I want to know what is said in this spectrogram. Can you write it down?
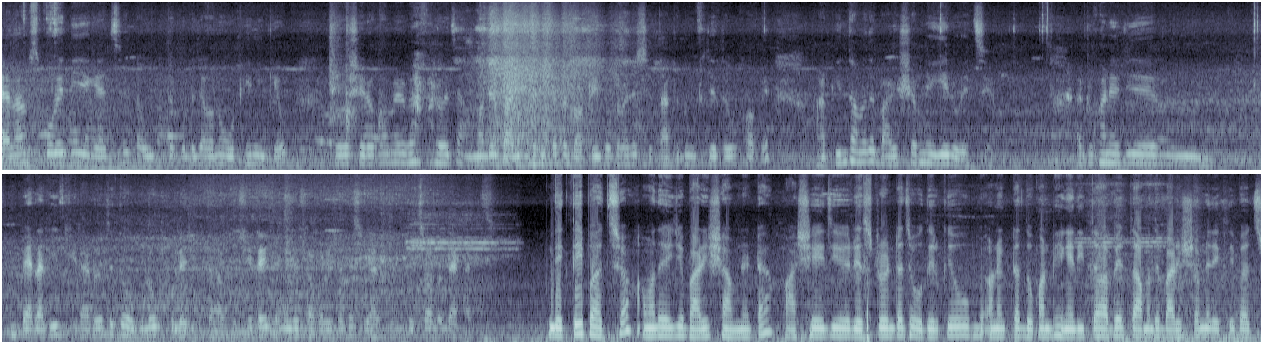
অ্যানাউন্স করে দিয়ে গেছে, তা উঠতে পড়ে এখনও ওঠেনি কেউ। তো সেরকমের ব্যাপার হয়েছে, আমাদের বাড়ির সামনে একটা লটারি দোকান আছে, সে তাকে তো উঠে যেতেও হবে। আর কিন্তু আমাদের বাড়ির সামনে ইয়ে রয়েছে। আর ওখানে যে বেড়া দিয়ে ঘেরা রয়েছে, তো ওগুলোও খুলে দিতে হবে। সেটাই তোমাদের সকলের সাথে শেয়ার করতে চলো দেখাচ্ছি। দেখতেই পাচ্ছ, আমাদের এই যে বাড়ির সামনেটা, পাশে যে রেস্টুরেন্ট আছে, ওদেরকেও অনেকটা দোকান ভেঙে দিতে হবে। তা আমাদের বাড়ির সামনে দেখতেই পাচ্ছ।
